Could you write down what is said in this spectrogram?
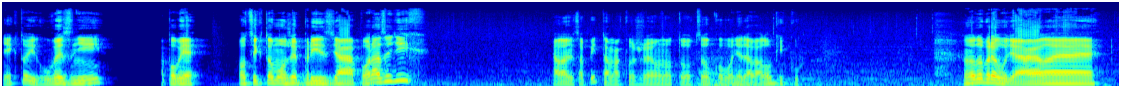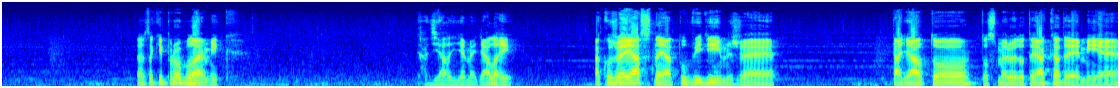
niekto ich uväzní a povie, hoci kto môže prísť a poraziť ich? Ja len sa pýtam, akože ono to celkovo nedáva logiku. No dobre ľudia, ale... Tam je taký problémik. Kadiaľ ideme ďalej? Akože je jasné, ja tu vidím, že... Taďal to, smeruje do tej akadémie.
